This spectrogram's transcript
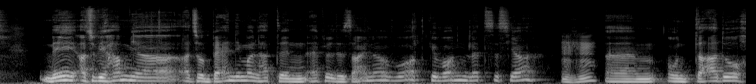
nee, also wir haben ja, also Bandimal hat den Apple Designer Award gewonnen letztes Jahr. Mhm, Ähm, und dadurch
